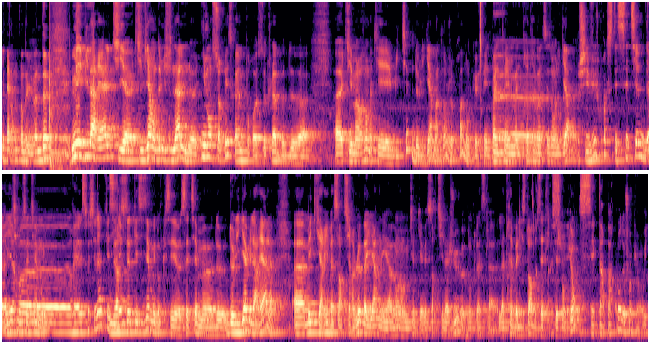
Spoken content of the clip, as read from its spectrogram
il est en 2022. Mais Villarreal qui, euh, qui vient en demi-finale, une immense surprise quand même pour euh, ce club de, euh, euh, qui est malheureusement bah, qui est 8 de Liga maintenant, je crois. Donc, euh, il fait une, pas une, une très très bonne saison en Liga. J'ai vu, je crois que c'était 7ème derrière Huitième ou septième, euh, Real Sociedad qui est sixième. Université qui est 6 oui, donc c'est 7 de, de Liga Villarreal, euh, mais qui arrive à sortir le Bayern et avant en 8 qui avait sorti la Juve. Donc là, c'est la, la très belle histoire de cette Ligue des Champions. C'est un parcours de champion, oui.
